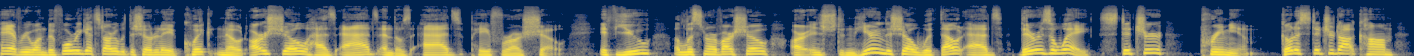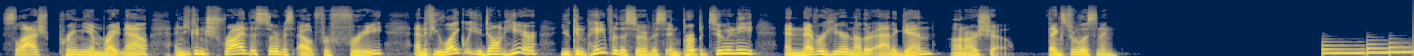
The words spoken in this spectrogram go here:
Hey everyone, before we get started with the show today, a quick note. Our show has ads, and those ads pay for our show. If you, a listener of our show, are interested in hearing the show without ads, there is a way Stitcher Premium. Go to stitcher.com slash premium right now, and you can try the service out for free. And if you like what you don't hear, you can pay for the service in perpetuity and never hear another ad again on our show. Thanks for listening.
